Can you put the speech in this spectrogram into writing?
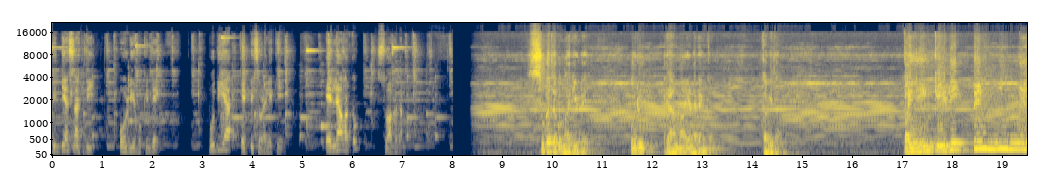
വിദ്യാസാഹിതി ഓഡിയോ ബുക്കിന്റെ പുതിയ എപ്പിസോഡിലേക്ക് എല്ലാവർക്കും സ്വാഗതം. സുഗതകുമാരിയുടെ ഒരു രാമായണ രംഗം കവിത. പൈങ്കിളി പെണ്ണേ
